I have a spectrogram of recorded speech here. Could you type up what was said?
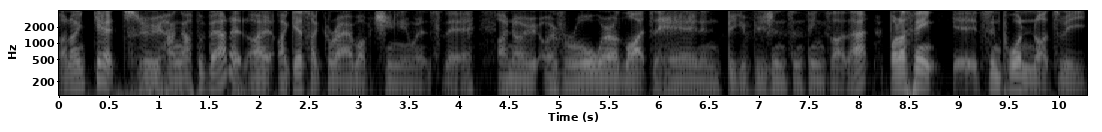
I don't get too hung up about it. I, I guess I grab opportunity when it's there. I know overall where I'd like to head and bigger visions and things like that. But I think it's important not to be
